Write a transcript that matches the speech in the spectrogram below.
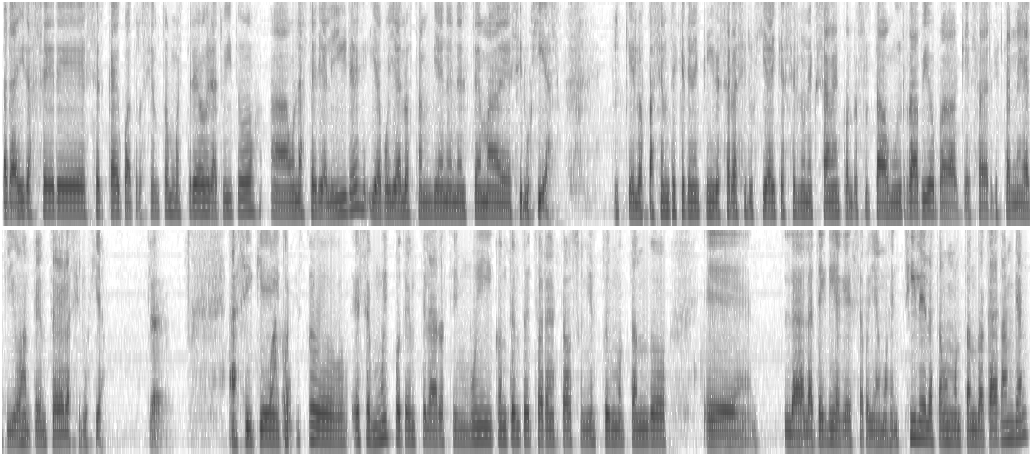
para ir a hacer eh, cerca de 400 muestreos gratuitos a una feria libre y apoyarlos también en el tema de cirugías. Porque los pacientes que tienen que ingresar a cirugía hay que hacerle un examen con resultados muy rápido para que saber que están negativos antes de entrar a la cirugía. Claro. Así que con eso, eso es muy potente, la verdad estoy muy contento de estar en Estados Unidos, estoy montando eh, la, técnica que desarrollamos en Chile, la estamos montando acá también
